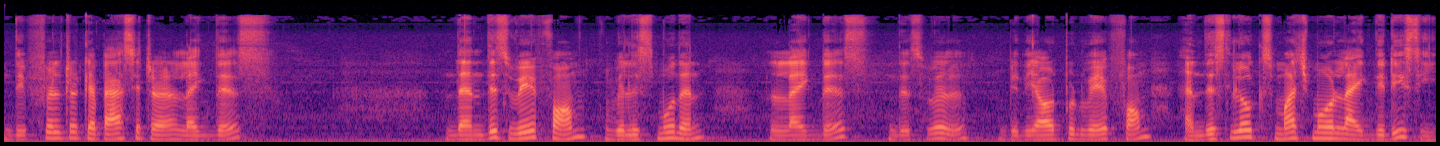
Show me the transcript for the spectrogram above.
the filter capacitor like this then this waveform will smoothen like this. This will be the output waveform. And this looks much more like the DC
